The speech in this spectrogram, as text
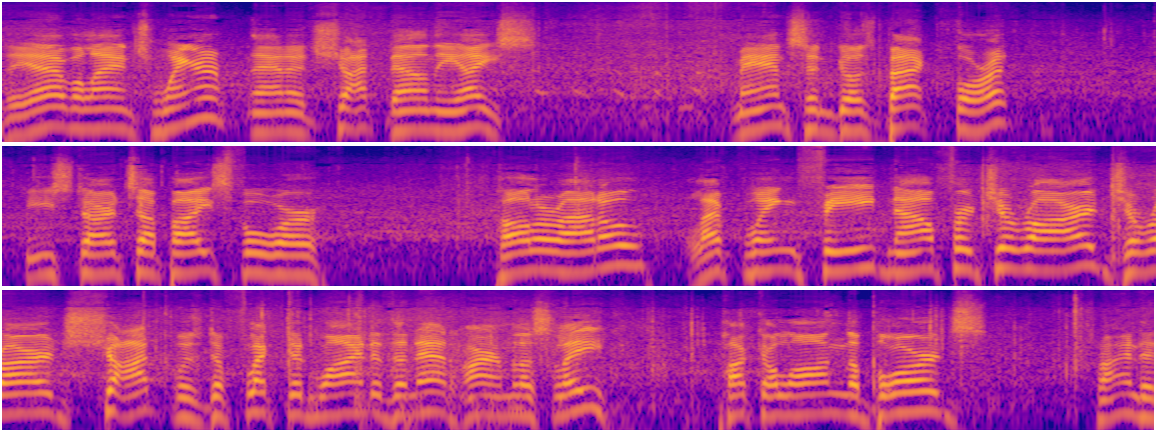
the Avalanche winger, and it shot down the ice. Manson goes back for it. He starts up ice for Colorado. Left wing feed now for Girard. Girard's shot was deflected wide of the net harmlessly. Puck along the boards, trying to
